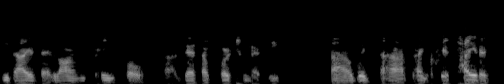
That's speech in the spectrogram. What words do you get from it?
he died a long, painful uh, death, unfortunately, uh, with uh, pancreatitis.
